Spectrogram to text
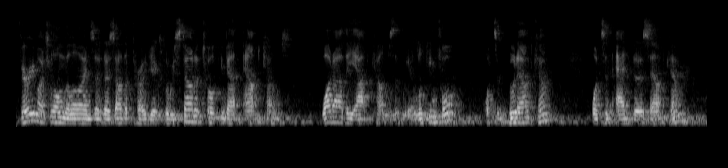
very much along the lines of those other projects where we started talking about outcomes. What are the outcomes that we are looking for? What's a good outcome? What's an adverse outcome?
